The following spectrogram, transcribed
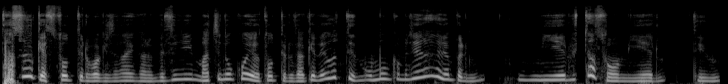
多数決取ってるわけじゃないから別に街の声を取ってるだけだよって思うかもしれないけど、やっぱり見える人はそう見えるっていう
